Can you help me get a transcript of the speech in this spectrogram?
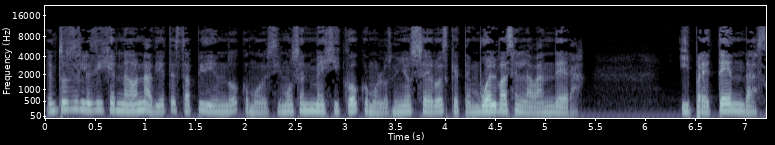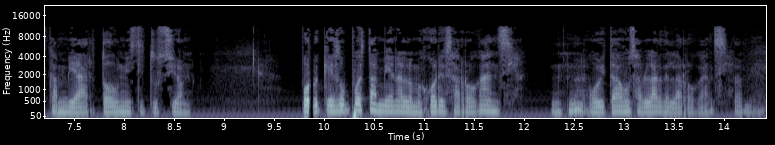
Entonces les dije, no, nadie te está pidiendo, como decimos en México, como los niños héroes, que te envuelvas en la bandera y pretendas cambiar toda una institución. Porque eso pues también a lo mejor es arrogancia. Claro. Ahorita vamos a hablar de la arrogancia. También.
